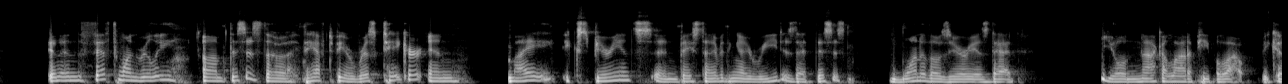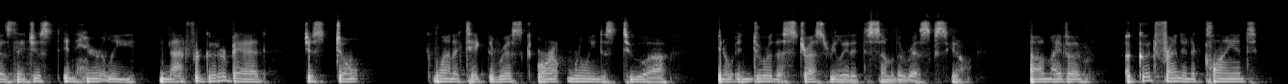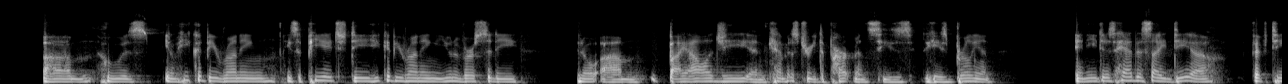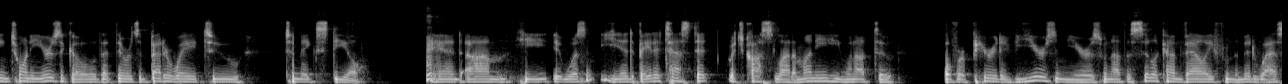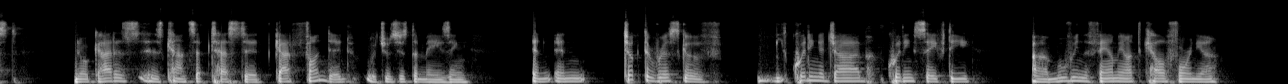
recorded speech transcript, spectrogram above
And then the fifth one, really, um, this is the they have to be a risk taker, and my experience and based on everything I read is that this is one of those areas that you'll knock a lot of people out because they just inherently, not for good or bad, just don't want to take the risk or aren't willing to, to uh, you know, endure the stress related to some of the risks. You know, um, I have a, a good friend and a client um, who is, you know, he could be running. He's a PhD. He could be running university you know um, biology and chemistry departments. He's he's brilliant, and he just had this idea 15, 20 years ago that there was a better way to to make steel. And um, he it wasn't he had to beta test it, which cost a lot of money. He went out to over a period of years and years, went out to Silicon Valley from the Midwest, you know, got his his concept tested, got funded, which was just amazing, and and took the risk of quitting a job, quitting safety, uh, moving the family out to California.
